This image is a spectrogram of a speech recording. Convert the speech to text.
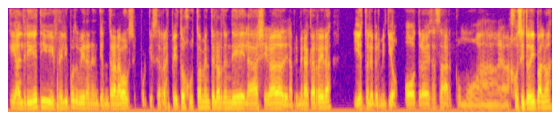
que Aldriguetti y Felipe tuvieran que entrar a boxes, porque se respetó justamente el orden de la llegada de la primera carrera y esto le permitió otra vez a Zar como a Josito Di Palma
